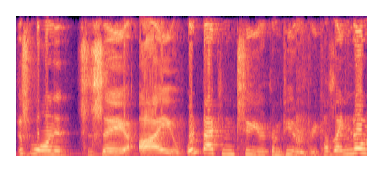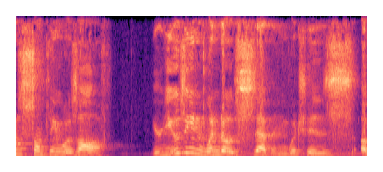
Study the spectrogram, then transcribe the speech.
just wanted to say I went back into your computer because I noticed something was off. You're using Windows 7, which is a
